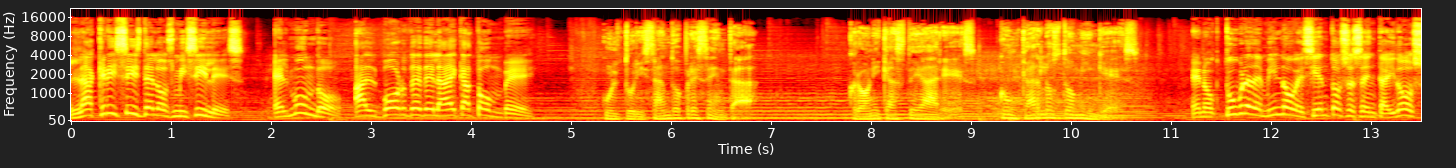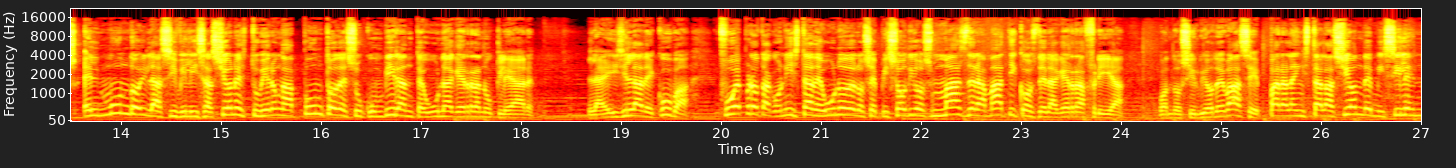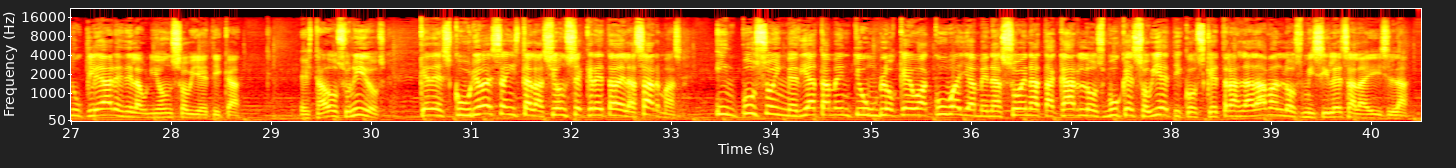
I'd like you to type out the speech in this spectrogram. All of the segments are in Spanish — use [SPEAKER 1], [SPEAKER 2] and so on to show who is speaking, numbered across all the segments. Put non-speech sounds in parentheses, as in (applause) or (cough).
[SPEAKER 1] La crisis de los misiles. El mundo al borde de la hecatombe.
[SPEAKER 2] Culturizando presenta Crónicas de Ares con Carlos Domínguez.
[SPEAKER 1] En octubre de 1962, el mundo y la civilización estuvieron a punto de sucumbir ante una guerra nuclear. La isla de Cuba fue protagonista de uno de los episodios más dramáticos de la Guerra Fría, cuando sirvió de base para la instalación de misiles nucleares de la Unión Soviética. Estados Unidos, que descubrió esa instalación secreta de las armas, impuso inmediatamente un bloqueo a Cuba y amenazó en atacar los buques soviéticos que trasladaban los misiles a la isla.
